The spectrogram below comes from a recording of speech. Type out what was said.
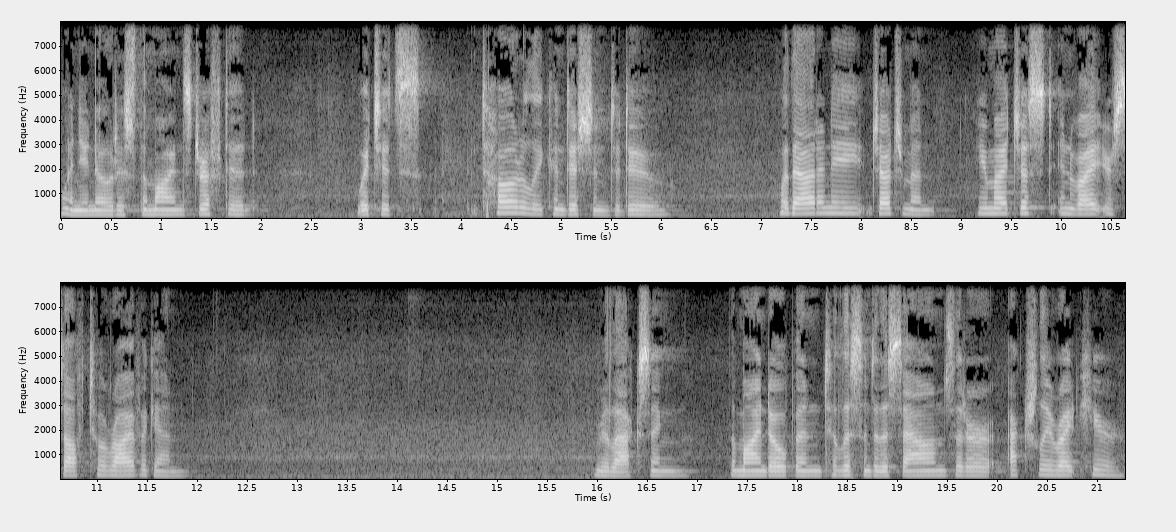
When you notice the mind's drifted, which it's totally conditioned to do, without any judgment, you might just invite yourself to arrive again. Relaxing the mind open to listen to the sounds that are actually right here.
